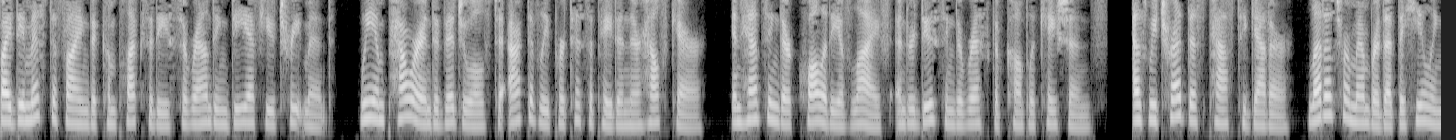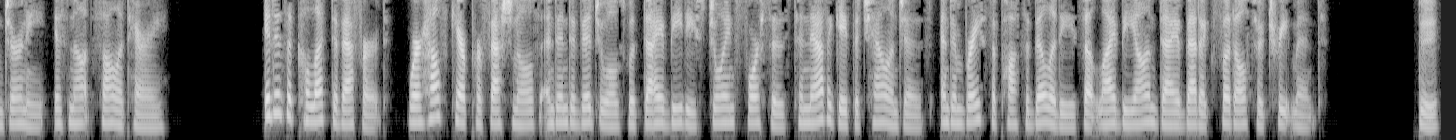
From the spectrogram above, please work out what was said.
By demystifying the complexities surrounding DFU treatment, we empower individuals to actively participate in their healthcare, enhancing their quality of life and reducing the risk of complications. As we tread this path together, let us remember that the healing journey is not solitary. It is a collective effort, where healthcare professionals and individuals with diabetes join forces to navigate the challenges and embrace the possibilities that lie beyond diabetic foot ulcer treatment. T.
